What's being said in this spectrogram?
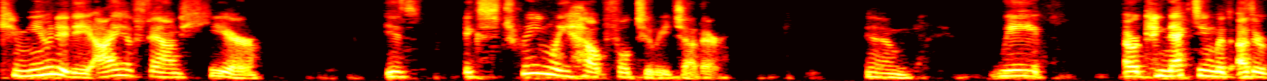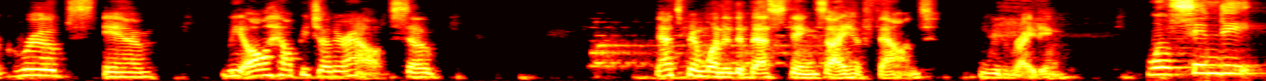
community I have found here is extremely helpful to each other. Um, we are connecting with other groups and we all help each other out. So that's been one of the best things I have found with writing. Well, Cindi,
